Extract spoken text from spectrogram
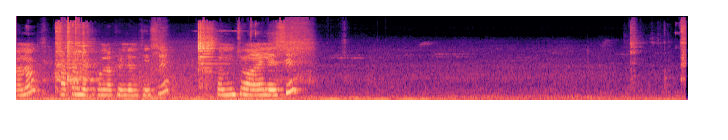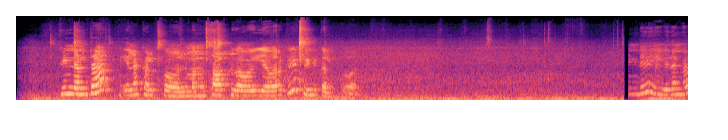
మనం పక్కన పెట్టుకున్న పిండిని తీసి కొంచెం ఆయిల్ వేసి పిండి అంతా ఇలా కలుపుకోవాలి. మనం సాఫ్ట్గా అయ్యే వరకు పిండి కలుపుకోవాలి. పిండి ఈ విధంగా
